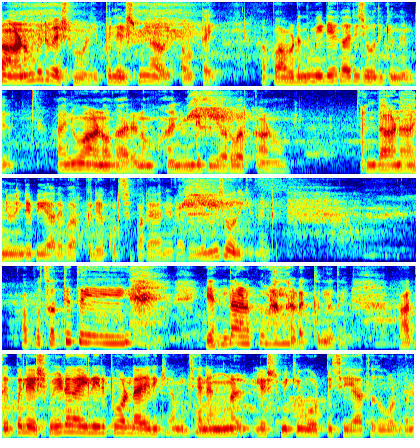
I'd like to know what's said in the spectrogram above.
കാണുമ്പോൾ ഒരു വിഷമമാണ്. ഇപ്പോൾ ലക്ഷ്മി ഔട്ടായി. അപ്പോൾ അവിടുന്ന് മീഡിയക്കാർ ചോദിക്കുന്നുണ്ട് അനു ആണോ കാരണം? അനുവിന്റെ പി ആർ വർക്കാണോ എന്താണ് അനുവിന്റെ പി ആർ വർക്കിനെ കുറിച്ച് പറയാനുള്ളത്? എന്ന് ചോദിക്കുന്നുണ്ട്. അപ്പോൾ സത്യത്തിൽ എന്താണ് ഇപ്പോൾ ഇവിടെ നടക്കുന്നത്? അതിപ്പോൾ ലക്ഷ്മിയുടെ കയ്യിലിരിപ്പ് കൊണ്ടായിരിക്കാം. ജനങ്ങൾ ലക്ഷ്മിക്ക് വോട്ട് ചെയ്യാത്തത് കൊണ്ടും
